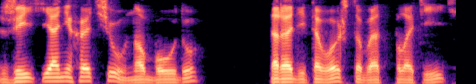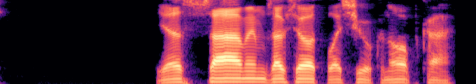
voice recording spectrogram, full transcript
Жить я не хочу, но буду. Ради того, чтобы отплатить. Я сам им за все отплачу, Кнопка.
